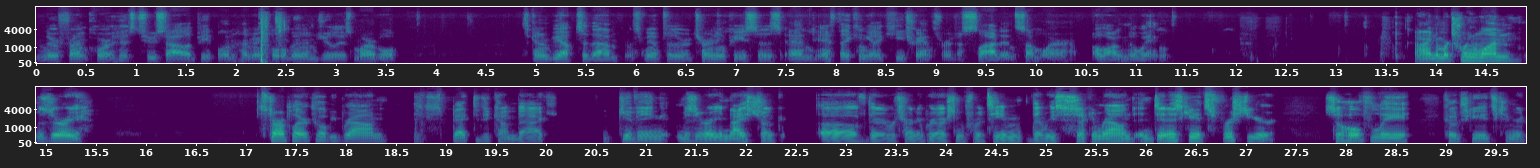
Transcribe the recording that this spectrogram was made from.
Their front court has two solid people in Henry Coleman and Julius Marble. It's going to be up to them. It's going to be up to the returning pieces, and if they can get a key transfer, just slot in somewhere along the wing. All right, number 21, Missouri. Star player Kobe Brown is expected to come back, giving Missouri a nice chunk of their returning production from a team that reached the second round in Dennis Gates' first year. So hopefully, Coach Gates can re-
